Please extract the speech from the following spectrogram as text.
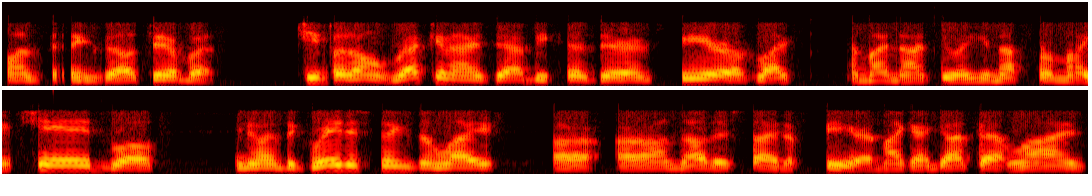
fun things out there, but people don't recognize that because they're in fear of like, am I not doing enough for my kid? Well, you know, the greatest things in life are, are on the other side of fear. And like I got that line.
